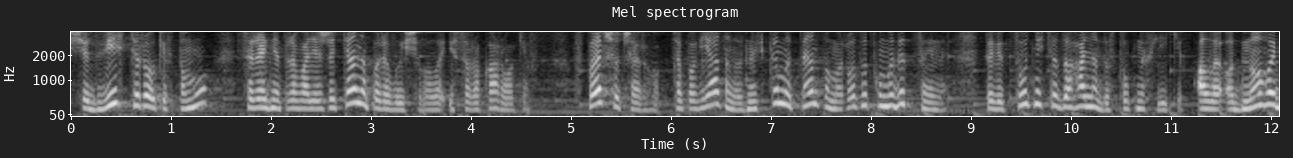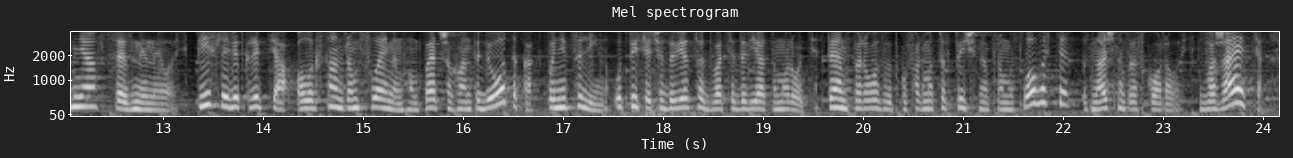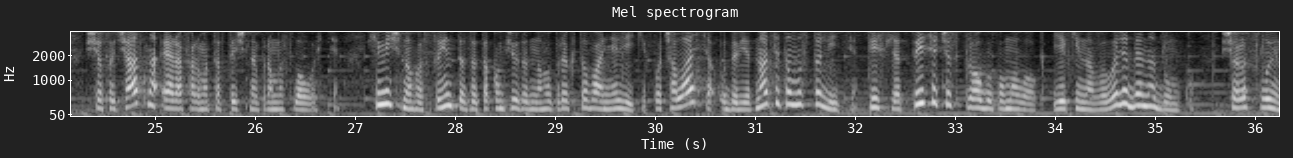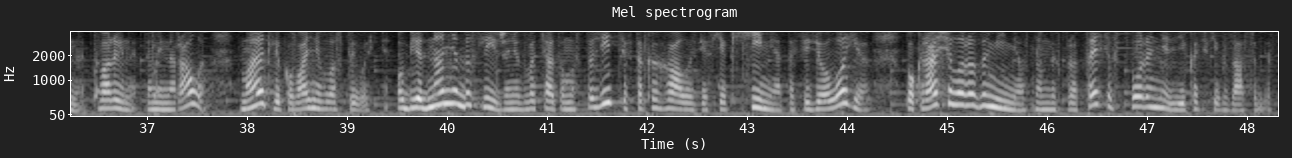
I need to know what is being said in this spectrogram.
Ще 200 років тому середня тривалість життя не перевищувала і 40 років. В першу чергу це пов'язано з низькими темпами розвитку медицини та відсутністю загальнодоступних ліків. Але одного дня все змінилось. Після відкриття Олександром Флемінгом першого антибіотика пеніциліну у 1929 році темпи розвитку фармацевтичної промисловості значно прискорились. Вважається, що сучасна ера фармацевтичної промисловості, хімічного синтезу та комп'ютерного проєктування ліків почалася у 19 столітті після тисячі спроб і помилок, які навели людей на думку. Що рослини, тварини та мінерали мають лікувальні властивості. Об'єднання досліджень у 20 столітті в таких галузях, як хімія та фізіологія, покращило розуміння основних процесів створення лікарських засобів.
